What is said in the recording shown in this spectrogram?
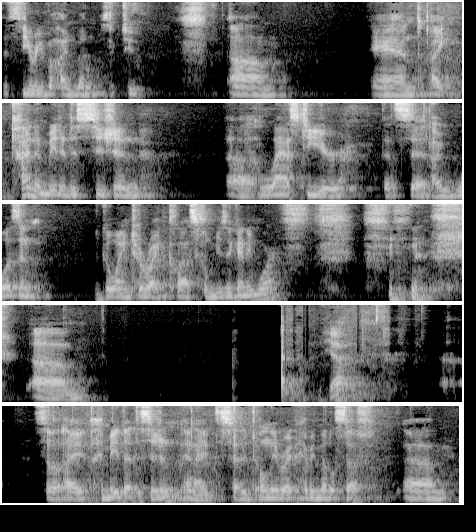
the theory behind metal music too. Um, and I kind of made a decision uh, last year that said I wasn't going to write classical music anymore. um, yeah. So I, I, made that decision and I decided to only write heavy metal stuff. Um,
